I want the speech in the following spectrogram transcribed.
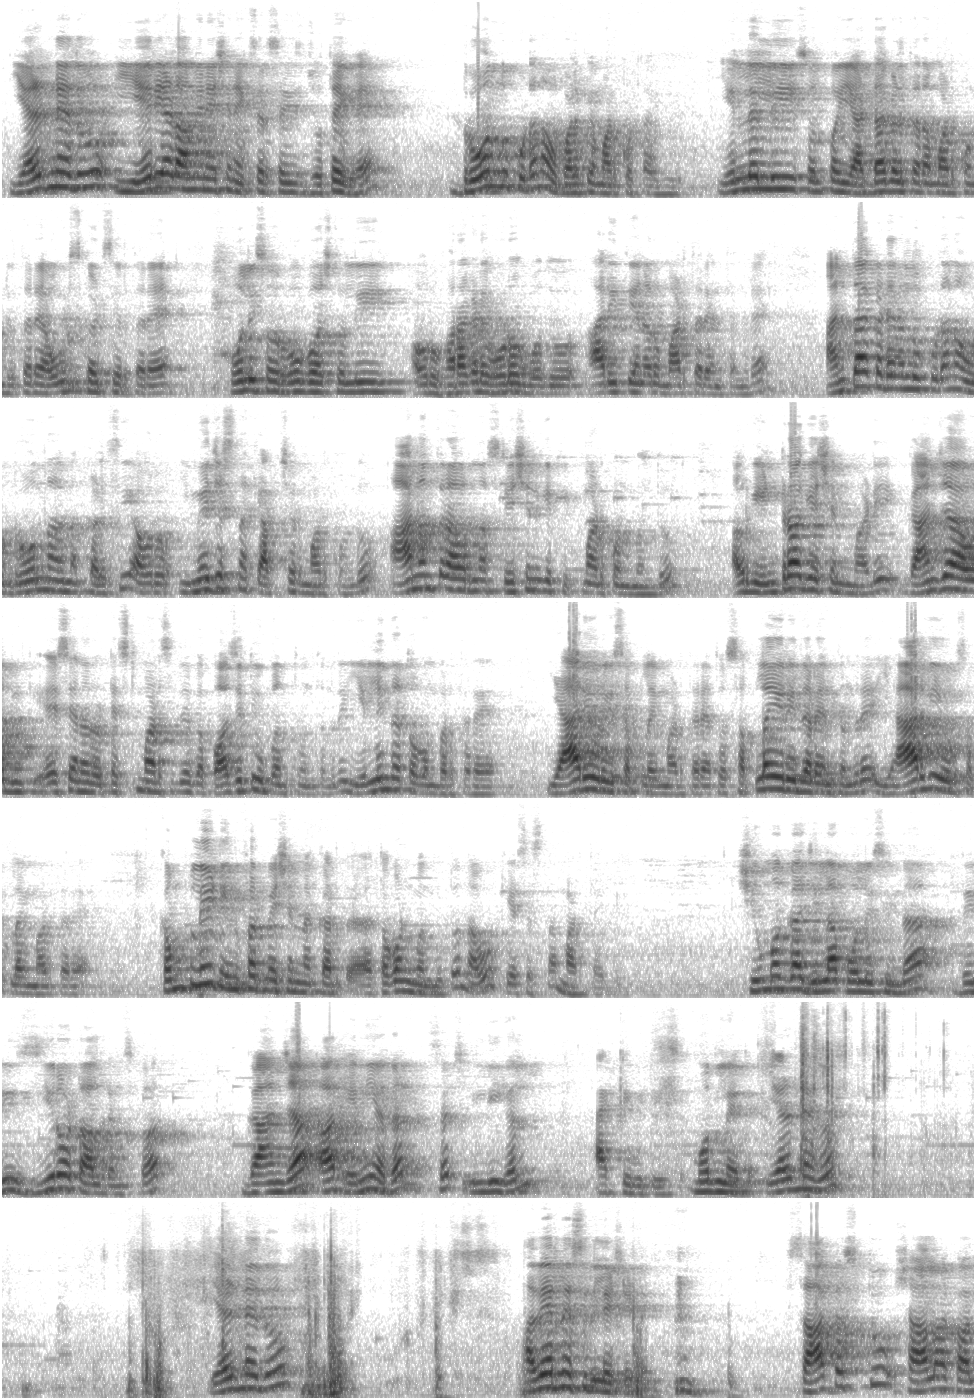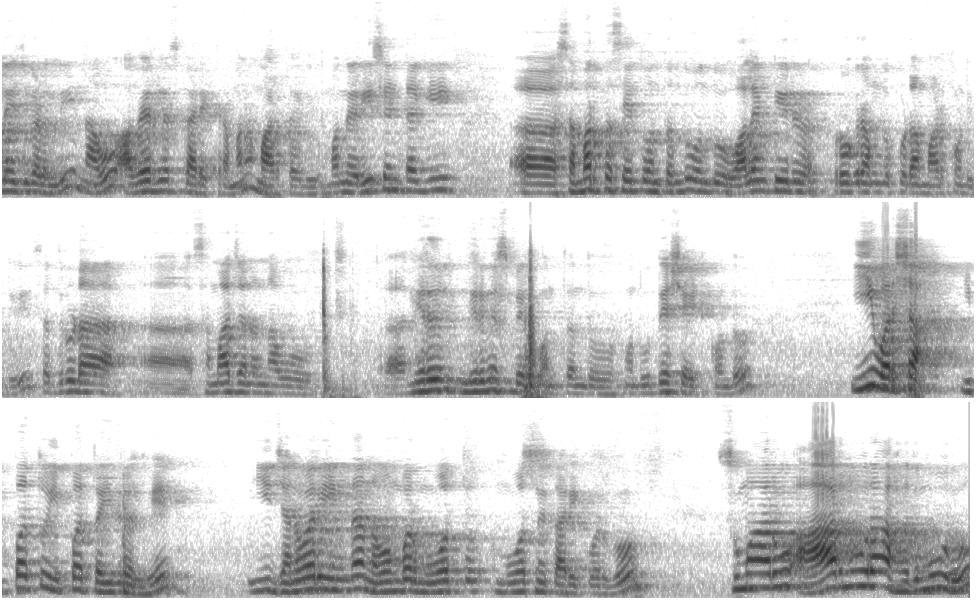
ಎರಡನೇದು ಈ ಏರಿಯಾ ಡಾಮಿನೇಷನ್ ಎಕ್ಸರ್ಸೈಸ್ ಜೊತೆಗೆ ಡ್ರೋನ್ನು ಕೂಡ ನಾವು ಬಳಕೆ ಮಾಡ್ಕೊತಾ ಇದ್ವಿ. ಎಲ್ಲೆಲ್ಲಿ ಸ್ವಲ್ಪ ಈ ಅಡ್ಡಗಳ ಥರ ಮಾಡ್ಕೊಂಡಿರ್ತಾರೆ ಔಟ್ಸ್ಕರ್ಟ್ಸ್ ಇರ್ತಾರೆ ಪೊಲೀಸವ್ರು ಹೋಗೋ ಅಷ್ಟರಲ್ಲಿ ಅವರು ಹೊರಗಡೆ ಓಡೋಗ್ಬೋದು, ಆ ರೀತಿ ಏನಾದ್ರು ಮಾಡ್ತಾರೆ ಅಂತಂದರೆ ಅಂಥ ಕಡೆನಲ್ಲೂ ಕೂಡ ನಾವು ಡ್ರೋನ್ನ ಕಳಿಸಿ ಅವರು ಇಮೇಜಸ್ನ ಕ್ಯಾಪ್ಚರ್ ಮಾಡಿಕೊಂಡು ಆನಂತರ ಅವ್ರನ್ನ ಸ್ಟೇಷನ್ಗೆ ಪಿಕ್ ಮಾಡ್ಕೊಂಡು ಬಂದು ಅವ್ರಿಗೆ ಇಂಟ್ರಾಗೇಷನ್ ಮಾಡಿ, ಗಾಂಜಾ ಅವ್ರನ್ನ ಕೇಸ್ ಏನಾದ್ರು ಟೆಸ್ಟ್ ಮಾಡಿಸಿದಾಗ ಪಾಸಿಟಿವ್ ಬಂತು ಅಂತಂದರೆ ಎಲ್ಲಿಂದ ತೊಗೊಂಬರ್ತಾರೆ? ಯಾರು ಇವ್ರಿಗೆ ಸಪ್ಲೈ ಮಾಡ್ತಾರೆ? ಅಥವಾ ಸಪ್ಲೈಯರ್ ಇದ್ದಾರೆ ಅಂತಂದರೆ ಯಾರಿಗೆ ಇವ್ರು ಸಪ್ಲೈ ಮಾಡ್ತಾರೆ? ಕಂಪ್ಲೀಟ್ ಇನ್ಫಾರ್ಮೇಷನ್ನ ಕರ್ ತೊಗೊಂಡು ಬಂದ್ಬಿಟ್ಟು ನಾವು ಕೇಸಸ್ನ ಮಾಡ್ತಾ ಇದ್ವಿ. ಶಿವಮೊಗ್ಗ ಜಿಲ್ಲಾ ಪೊಲೀಸಿಂದ there is zero tolerance for ganja or any other such illegal activities ಮೊದಲನೇದು. ಎರಡನೇದು ಎರಡನೇದು ಅವೇರ್ನೆಸ್ ರಿಲೇಟೆಡ್ ಸಾಕಷ್ಟು ಶಾಲಾ ಕಾಲೇಜುಗಳಲ್ಲಿ ನಾವು ಅವೇರ್ನೆಸ್ ಕಾರ್ಯಕ್ರಮನ ಮಾಡ್ತಾ ಇದ್ದೀವಿ ಮೊನ್ನೆ ರೀಸೆಂಟಾಗಿ ಸಮರ್ಥ ಸೇತು ಅಂತಂದು ಒಂದು ವಾಲಂಟಿಯರ್ ಪ್ರೋಗ್ರಾಮ್ನು ಕೂಡ ಮಾಡ್ಕೊಂಡಿದ್ದೀವಿ. ಸದೃಢ ಸಮಾಜನ ನಾವು ನಿರ್, ನಿರ್ಮಿಸಬೇಕು ಅಂತಂದು ಒಂದು ಉದ್ದೇಶ ಇಟ್ಕೊಂಡು. ಈ ವರ್ಷ ಇಪ್ಪತ್ತು ಇಪ್ಪತ್ತೈದರಲ್ಲಿ ಈ ಜನವರಿಯಿಂದ ನವೆಂಬರ್ ಮೂವತ್ತು, ಮೂವತ್ತನೇ ತಾರೀಕುವರೆಗೂ ಸುಮಾರು ಆರುನೂರ ಹದಿಮೂರು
